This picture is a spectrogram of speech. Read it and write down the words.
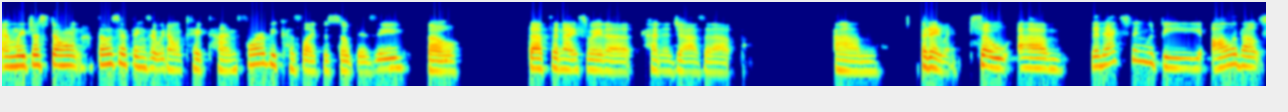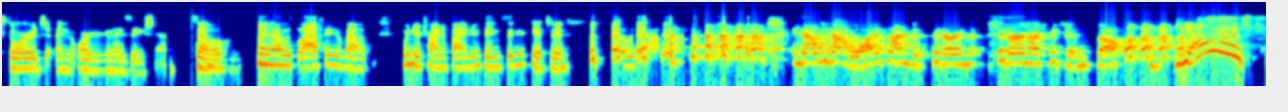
And we just don't those are things that we don't take time for because life is so busy. So that's a nice way to kind of jazz it up. Um, but anyway so um, the next thing would be all about storage and organization. So mm-hmm. when i was laughing about when you're trying to find your things in your kitchen. Oh, yeah. and now we have a lot of time to fit her in fit her in our kitchen. So yes,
